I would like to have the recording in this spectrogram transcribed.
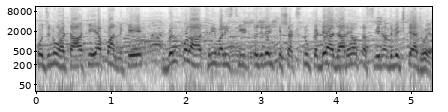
ਕੁਝ ਨੂੰ ਹਟਾ ਕੇ ਜਾਂ ਭੰਨ ਕੇ ਬਿਲਕੁਲ ਆਖਰੀ ਵਾਲੀ ਸੀਟ ਤੋਂ ਜਿਹੜੇ ਇੱਕ ਸ਼ਖਸ ਨੂੰ ਕੱਢਿਆ ਜਾ ਰਿਹਾ, ਉਹ ਤਸਵੀਰਾਂ ਦੇ ਵਿੱਚ ਕੈਦ ਹੋਇਆ।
